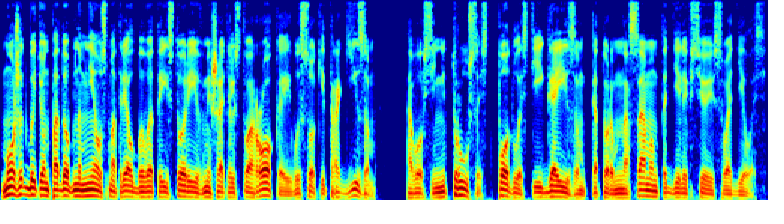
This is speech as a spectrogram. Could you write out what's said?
Может быть, он, подобно мне, усмотрел бы в этой истории вмешательство Рока и высокий трагизм, а вовсе не трусость, подлость и эгоизм, к которым на самом-то деле все и сводилось.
